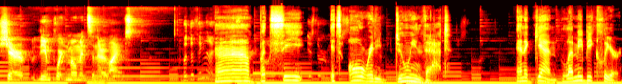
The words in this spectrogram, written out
share the important moments in their lives. But the thing that uh, but see, it's already doing that. And again, let me be clear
